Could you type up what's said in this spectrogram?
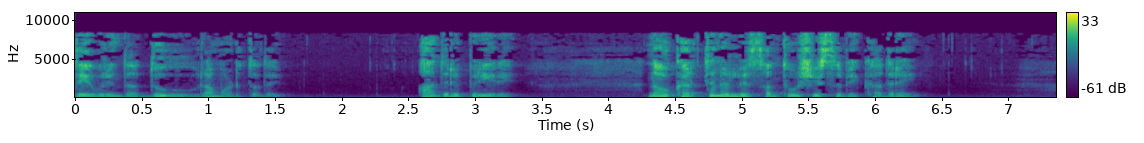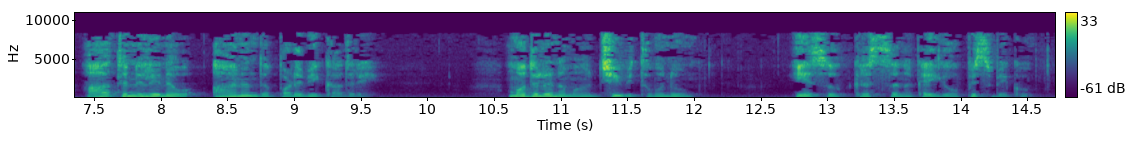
ದೇವರಿಂದ ದೂರ ಮಾಡುತ್ತದೆ. ಆದರೆ ಪ್ರಿಯರೇ, ನಾವು ಕರ್ತನಲ್ಲಿ ಸಂತೋಷಿಸಬೇಕಾದರೆ, ಆತನಲ್ಲಿ ನಾವು ಆನಂದ ಪಡಬೇಕಾದರೆ, ಮೊದಲು ನಮ್ಮ ಜೀವಿತವನ್ನು ಯೇಸು ಕ್ರಿಸ್ತನ ಕೈಗೆ ಒಪ್ಪಿಸಬೇಕು.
